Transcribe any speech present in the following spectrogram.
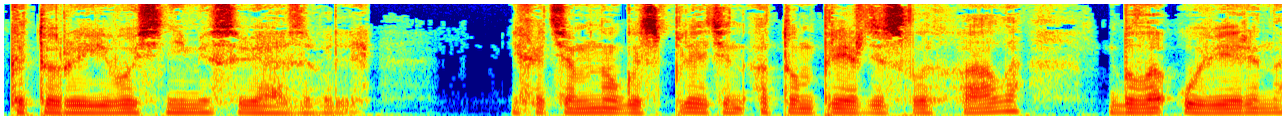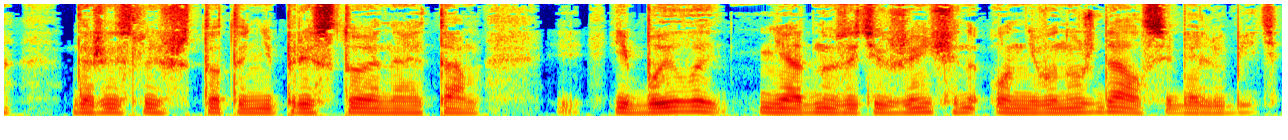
которые его с ними связывали, и хотя много сплетен о том прежде слыхала, была уверена, даже если что-то непристойное там и было, ни одну из этих женщин он не вынуждал себя любить.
